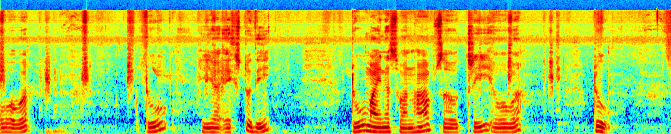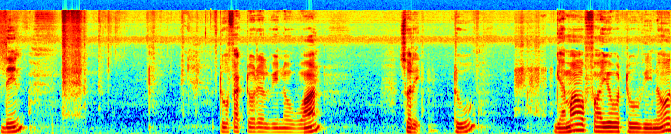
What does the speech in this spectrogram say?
over 2 here x to the 2 minus 1 half. So 3 over 2 then 2 factorial we know 1 sorry 2 gamma of 5 over 2 we know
